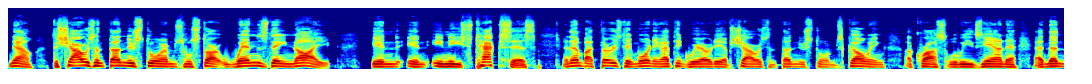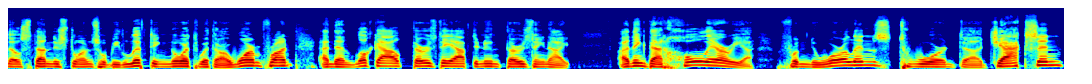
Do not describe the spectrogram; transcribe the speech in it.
Now, the showers and thunderstorms will start Wednesday night in, in, in East Texas. And then by Thursday morning, I think we already have showers and thunderstorms going across Louisiana. And then those thunderstorms will be lifting north with our warm front. And then look out Thursday afternoon, Thursday night. I think that whole area from New Orleans toward uh, Jackson,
